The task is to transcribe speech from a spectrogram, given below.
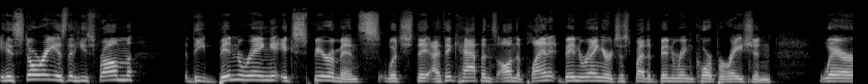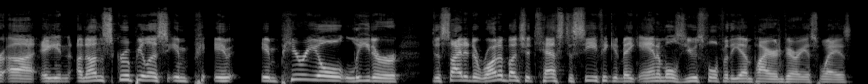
his story is that he's from the Binring experiments, which they I think happens on the planet Binring or just by the Binring Corporation, where uh, a, an unscrupulous imp- imperial leader decided to run a bunch of tests to see if he could make animals useful for the Empire in various ways.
